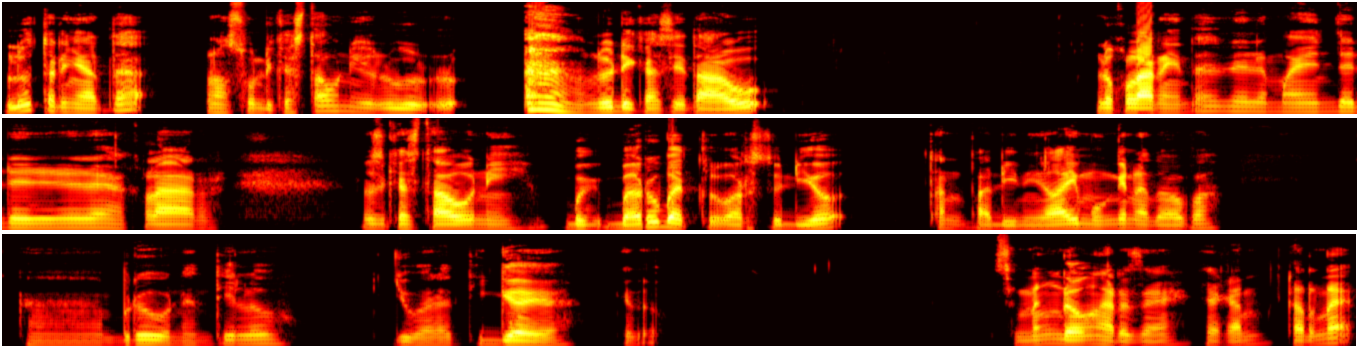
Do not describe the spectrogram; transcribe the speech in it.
lu ternyata langsung dikasih tahu nih lu lu, lu dikasih tahu lu kelar nih udah main jadi kelar. Terus dikasih tahu nih baru buat keluar studio tanpa dinilai mungkin atau apa uh, bro nanti lo juara tiga ya seneng dong harusnya ya kan? Karena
